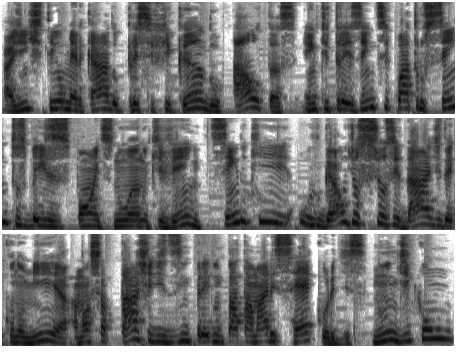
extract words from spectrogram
A gente tem o mercado precificando altas entre 300 e 400 basis points no ano que vem, sendo que o grau de ociosidade da economia, a nossa taxa de desemprego em patamares recordes, não indicam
